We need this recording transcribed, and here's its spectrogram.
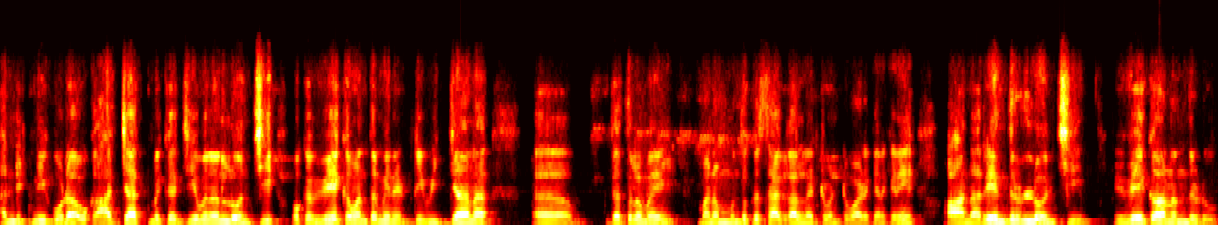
అన్నిటినీ కూడా ఒక ఆధ్యాత్మిక జీవనంలోంచి ఒక వివేకవంతమైనటువంటి విజ్ఞాన గతులమై మనం ముందుకు సాగాలన్నటువంటి వాడు కనుకనే ఆ నరేంద్రుల్లోంచి వివేకానందుడు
